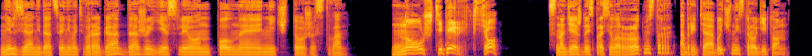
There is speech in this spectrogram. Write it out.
Нельзя недооценивать врага, даже если он полное ничтожество». «Ну уж теперь все!» С надеждой спросил ротмистр, обретя обычный строгий тон.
